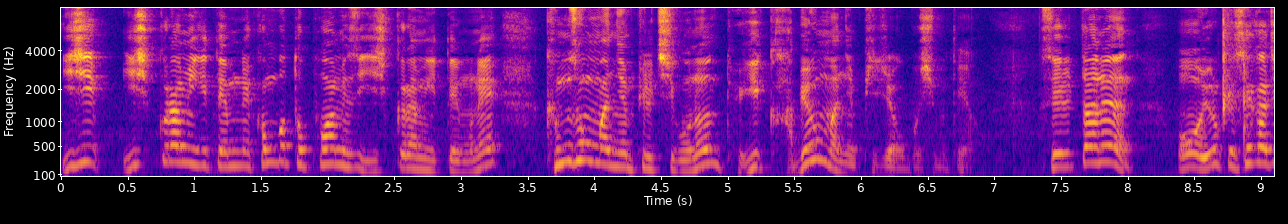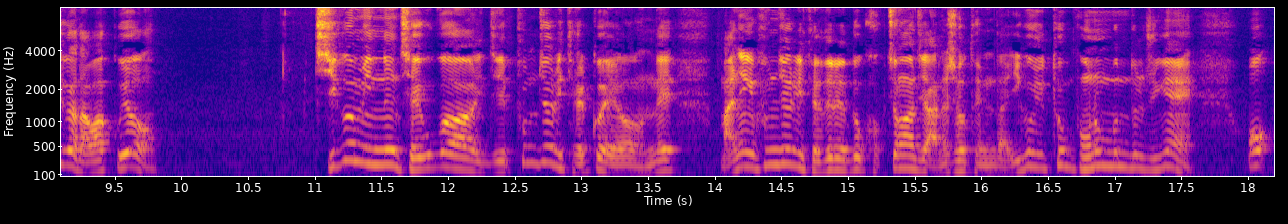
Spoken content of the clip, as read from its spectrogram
20, 20g이기 때문에 컨버터 포함해서 20g이기 때문에 금속 만년필 치고는 되게 가벼운 만년필이라고 보시면 돼요. 그래서 일단은 어, 이렇게 세 가지가 나왔고요. 지금 있는 재고가 이제 품절이 될 거예요. 근데 만약에 품절이 되더라도 걱정하지 않으셔도 됩니다. 이거 유튜브 보는 분들 중에 어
